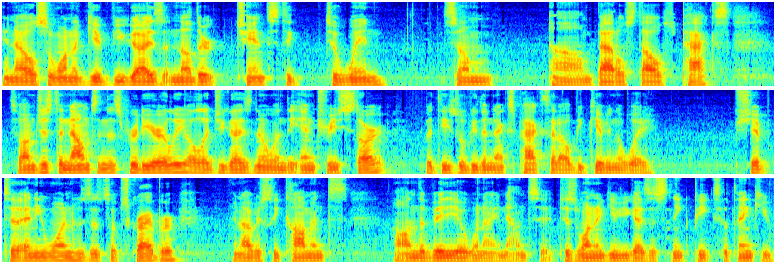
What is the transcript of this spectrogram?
And I also want to give you guys another chance to, to win some um, battle styles packs. So I'm just announcing this pretty early. I'll let you guys know when the entries start. But these will be the next packs that I'll be giving away. Shipped to anyone who's a subscriber. And obviously comments on the video when I announce it. Just want to give you guys a sneak peek. So thank you.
